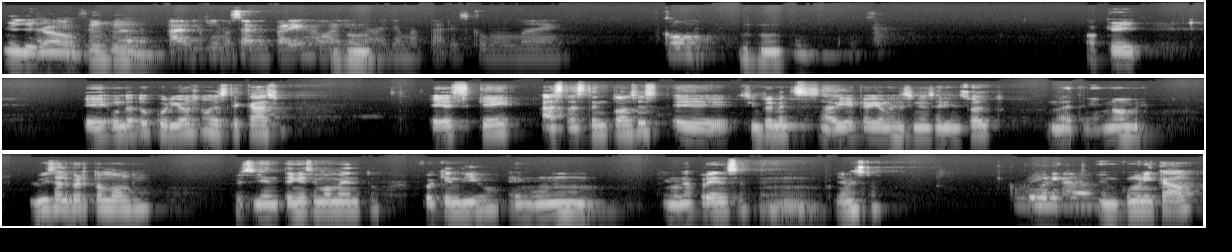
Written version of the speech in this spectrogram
Me he llegado. alguien, alguien, o sea, mi pareja o alguien me vaya a matar, es como, mae, ¿cómo? Ujú. Ok. Eh, un dato curioso de este caso es que hasta este entonces eh, simplemente se sabía que había un asesino en serie insuelto, no le tenían nombre. Luis Alberto Monge, presidente en ese momento, fue quien dijo en, un, en una prensa, en, ¿cómo se llama esto? Comunicado. en un comunicado,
